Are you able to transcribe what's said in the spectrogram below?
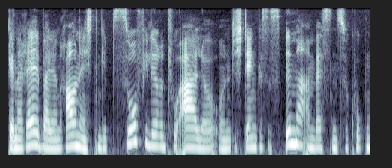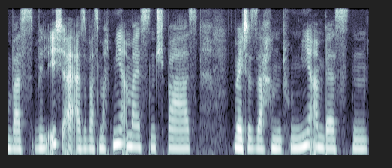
generell bei den Rauhnächten gibt es so viele Rituale und ich denke, es ist immer am besten zu gucken, was will ich, also was macht mir am meisten Spaß, welche Sachen tun mir am besten.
